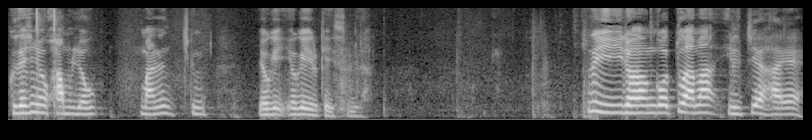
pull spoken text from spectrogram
그 대신 화물역만은 지금 여기 여기 이렇게 있습니다. 근데 이러한 것도 아마 일제하에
